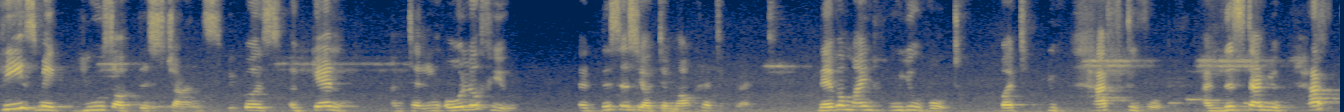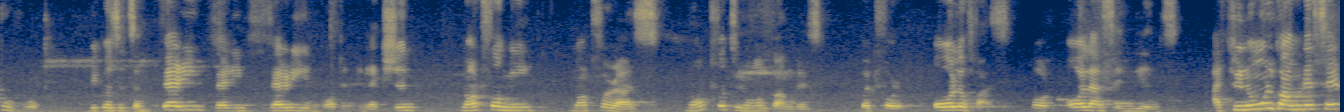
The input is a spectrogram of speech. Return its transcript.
please make use of this chance because again I telling all of you this is your democratic right never mind who you vote but you have to vote and this time you have to vote because it's a very very very important election not for me not for us not for Trinamool Congress but for all of us for all us Indians আর তৃণমূল কংগ্রেসের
